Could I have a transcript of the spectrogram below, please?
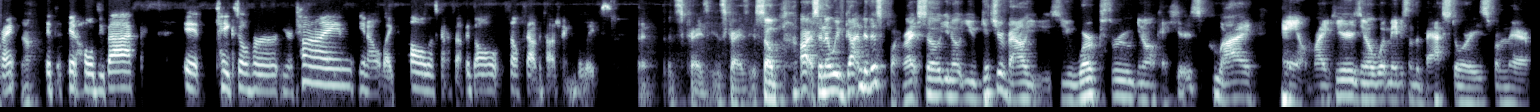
right? Yeah. It it holds you back, it takes over your time, you know, like all this kind of stuff. It's all self-sabotaging beliefs. Eh, it's crazy. It's crazy. So, all right. So now we've gotten to this point, right? So, you know, you get your values, you work through, you know, okay, here's who I am, right? Here's, you know, what maybe some of the backstories from there.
